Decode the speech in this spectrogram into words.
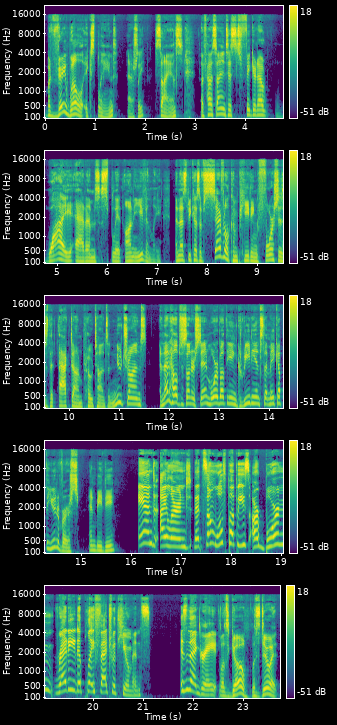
but very well explained, Ashley, science, of how scientists figured out why atoms split unevenly. And that's because of several competing forces that act on protons and neutrons. And that helps us understand more about the ingredients that make up the universe. NBD. And I learned that some wolf puppies are born ready to play fetch with humans. Isn't that great? Let's go. Let's do it.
